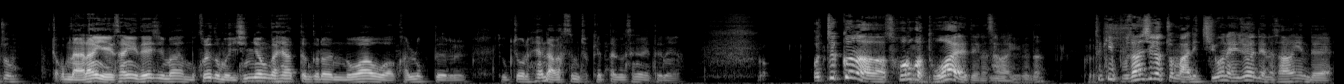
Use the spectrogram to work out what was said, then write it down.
좀, 조금 나랑 예상이 되지만, 뭐, 그래도 뭐 20년간 해왔던 그런 노하우와 관록들을 적극적으로 해 나갔으면 좋겠다, 그런 생각이 드네요. 어쨌거나 서로가 도와야 되는 상황이거든. 특히 부산시가 좀 많이 지원해 줘야 되는 상황인데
